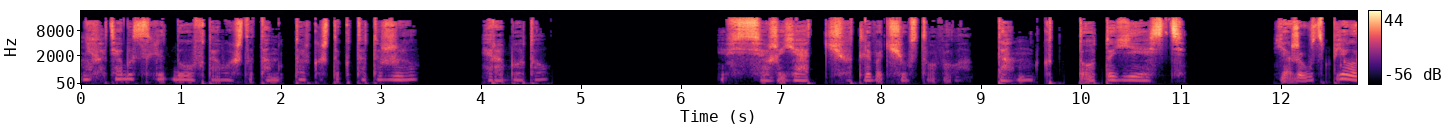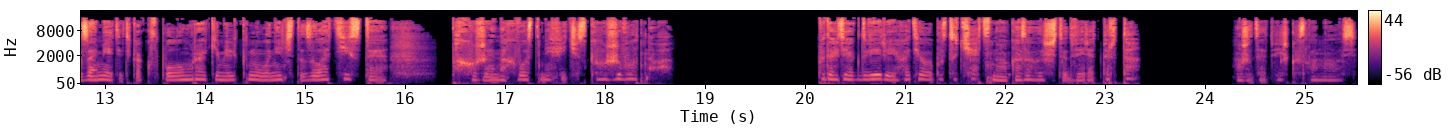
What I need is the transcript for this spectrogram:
ни хотя бы следов того, что там только что кто-то жил и работал. И все же я отчетливо чувствовала, там кто-то есть. Я же успела заметить, как в полумраке мелькнуло нечто золотистое, похожее на хвост мифического животного. Подойдя к двери, я хотела постучать, но оказалось, что дверь отперта. Может, задвижка сломалась,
